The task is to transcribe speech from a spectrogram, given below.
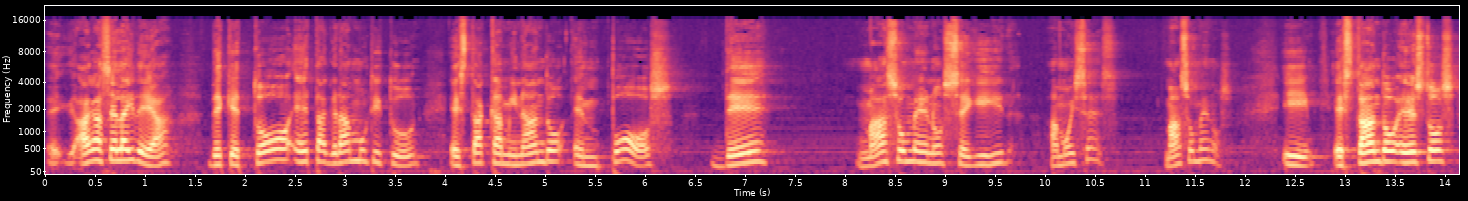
eh, hágase la idea de que toda esta gran multitud está caminando en pos de más o menos seguir a Moisés más o menos. Y estando estos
